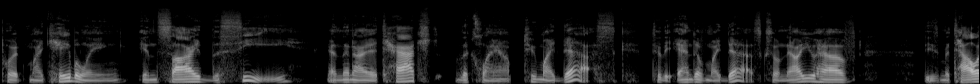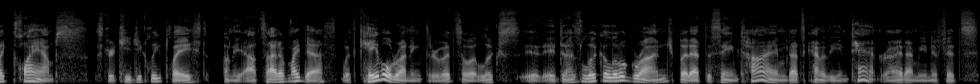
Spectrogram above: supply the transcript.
put my cabling inside the C, and then I attached the clamp to my desk, to the end of my desk. So now you have these metallic clamps strategically placed on the outside of my desk with cable running through it so it looks it, it does look a little grunge but at the same time that's kind of the intent right i mean if it's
